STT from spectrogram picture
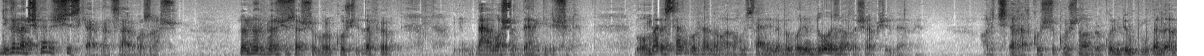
دیگه لشکرش چیز کردن؟ سربازاش. نه برای چی سرش رو کشید رفت دعوا شد درگیری شده به عمر صد گفتن آقا بخوام سر اینو ببریم دو هزار تا شمشیر در بیاد حالا چقدر کشت و کشتار بکنیم؟ دیگه میگن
